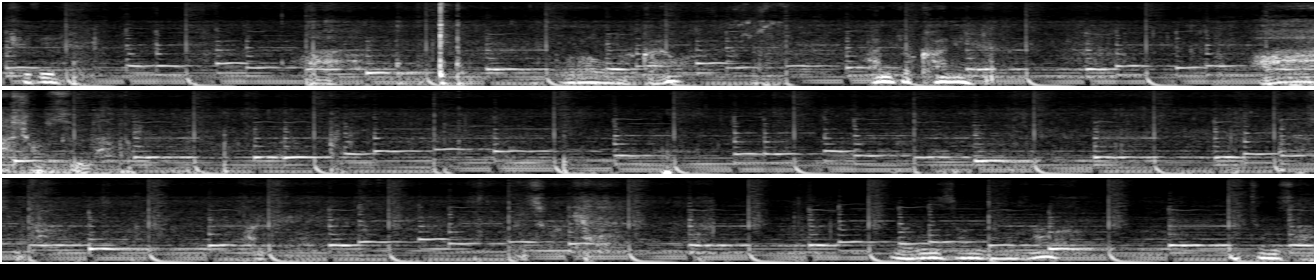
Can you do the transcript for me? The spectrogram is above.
길이 아 뭐라고 할까요? 한적하니 아 좋습니다. 여린상 영상 우중사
